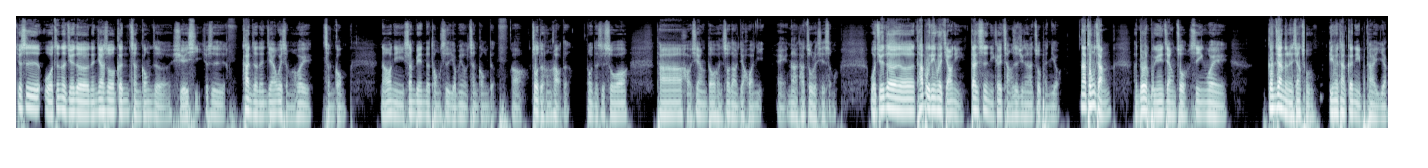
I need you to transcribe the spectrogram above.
就是我真的觉得人家说跟成功者学习，就是看着人家为什么会成功，然后你身边的同事有没有成功的啊，做得很好的，或者是说他好像都很受到人家欢迎，诶，那他做了些什么？我觉得他不一定会教你，但是你可以尝试去跟他做朋友。那通常很多人不愿意这样做，是因为跟这样的人相处，因为他跟你不太一样。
